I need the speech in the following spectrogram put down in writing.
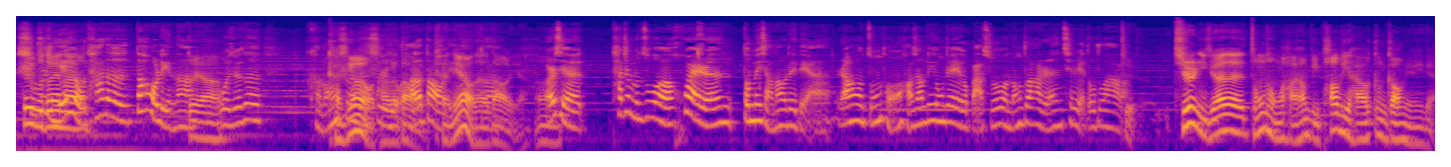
是不是也有他的道理呢？对呀我觉得可能是是他的有他的道理，肯定有他的道理。嗯而且他这么做，坏人都没想到这点，然后总统好像利用这个把所有能抓的人其实也都抓了对其实你觉得总统好像比 Poppy 还要更高明一点。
